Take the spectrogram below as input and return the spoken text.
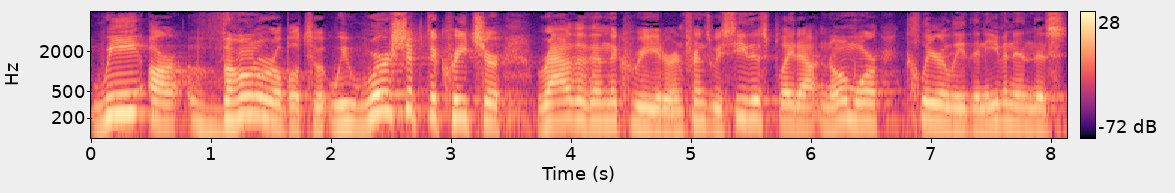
We are vulnerable to it. We worship the creature rather than the creator. And friends, we see this played out no more clearly than even in this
